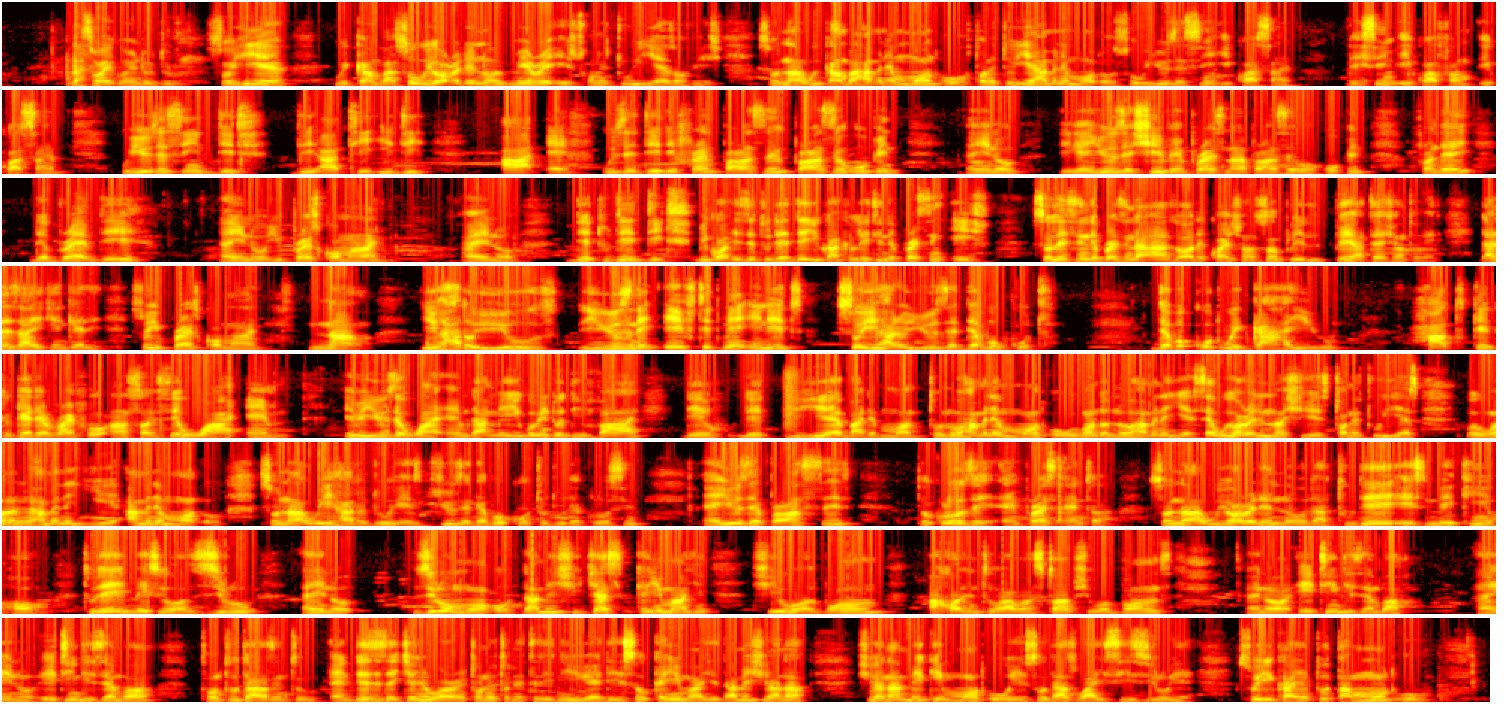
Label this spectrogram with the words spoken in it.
that's what you're going to do. So here we come back. So we already know Mary is 22 years of age. So now we come back. How many months or 22 years? How many months or so we use the same equal sign the same equal from equal sign we use the same date d-r-t-e-d r-f which is a date different parenthesis parenthesis open and you know you can use the shift and press now parenthesis will open from there the birthday and you know you press command and you know the today date. Because it's the today date you calculating the present age. So listen the person that asks all the questions so please pay attention to it. That is how you can get it. So you press command. Now you have to use using the if statement in it so you have to use the double quote. Double quote will guide you how to get to get a rightful answer. Say ym if you use the ym that means you're going to divide the the year by the month to know how many months or we want to know how many years. Say we already know she is 22 years but we want to know how many year how many months oh so now we have to do is use a double quote to do the closing and use the parenthesis to close it and press enter. So now we already know that today is making her today it makes her zero and you know zero more or that means she just can you imagine? She was born according to our stuff she was born you uh, know 18 december and you know 18 december 2002 and this is a january 2023 new year day. So can you imagine? That means she are not she are not making month old so that's why you see zero here. So you can a total month old.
